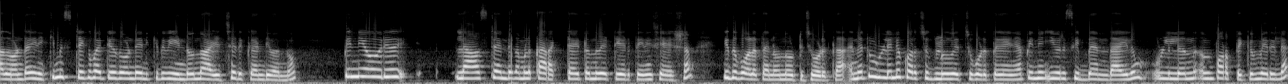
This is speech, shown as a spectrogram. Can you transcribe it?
അതുകൊണ്ട് എനിക്ക് മിസ്റ്റേക്ക് പറ്റിയതുകൊണ്ട് എനിക്കിത് വീണ്ടും ഒന്ന് അഴിച്ചെടുക്കേണ്ടി വന്നു. പിന്നെ ഒരു ലാസ്റ്റ് എന്റെ നമ്മൾ കറക്റ്റായിട്ടൊന്ന് വെട്ടിയെടുത്തതിന് ശേഷം ഇതുപോലെ തന്നെ ഒന്ന് ഒട്ടിച്ചു കൊടുക്കുക. എന്നിട്ട് ഉള്ളിൽ കുറച്ച് ഗ്ലൂ വെച്ച് കൊടുത്തു കഴിഞ്ഞാൽ പിന്നെ ഈ ഒരു സിബ് എന്തായാലും ഉള്ളിലൊന്നും പുറത്തേക്കും വരില്ല.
